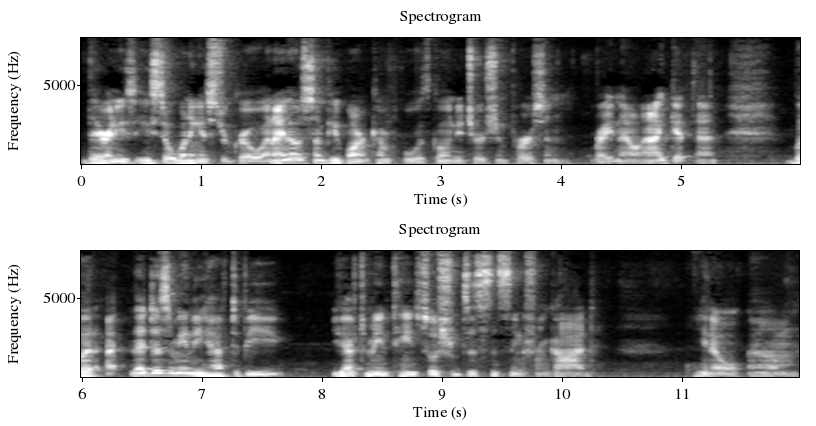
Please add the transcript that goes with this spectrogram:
there and He's He's still wanting us to grow. And I know some people aren't comfortable with going to church in person right now. I get that, but that doesn't mean that you have to be you have to maintain social distancing from God. You know, um,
